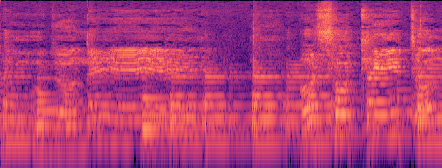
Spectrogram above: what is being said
দুজনে ও সখী চল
